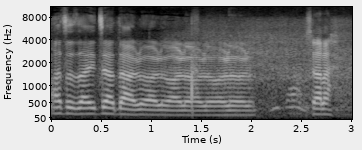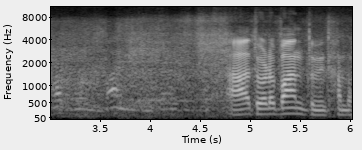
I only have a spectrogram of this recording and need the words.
असं जायचं आता हळूहळू हळूहळू हळूहळू चला. हा थोडं बांध तुम्ही थांबा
